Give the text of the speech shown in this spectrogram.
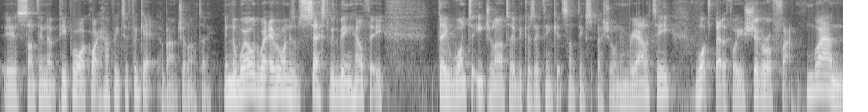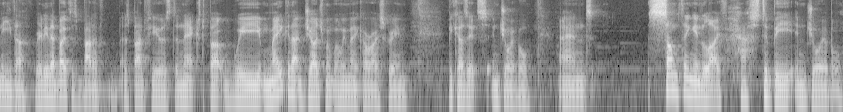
is something that people are quite happy to forget about gelato. In the world where everyone is obsessed with being healthy, they want to eat gelato because they think it's something special. And in reality, what's better for you, sugar or fat? Well, neither, really. They're both as bad, as bad for you as the next. But we make that judgment when we make our ice cream because it's enjoyable. And something in life has to be enjoyable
